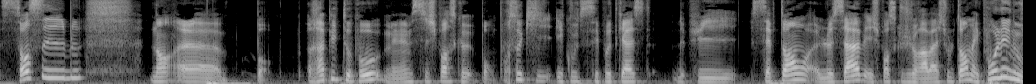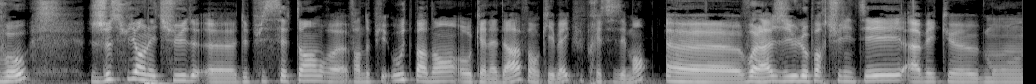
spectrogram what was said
sensible. Non, euh, rapide topo, mais même si je pense que, bon, pour ceux qui écoutent ces podcasts depuis septembre, le savent, et je pense que je le rabâche tout le temps, mais pour les nouveaux, je suis en études euh, depuis septembre, euh, enfin depuis août, pardon, au Canada, enfin au Québec plus précisément. Euh, voilà, j'ai eu l'opportunité avec mon,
